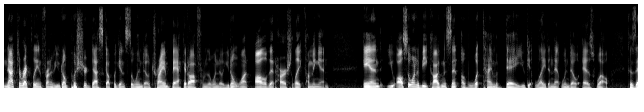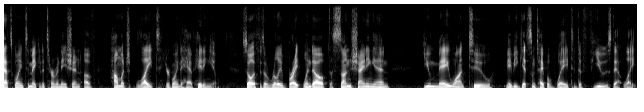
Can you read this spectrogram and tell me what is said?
not directly in front of you. Don't push your desk up against the window. Try and back it off from the window. You don't want all of that harsh light coming in. And you also want to be cognizant of what time of day you get light in that window as well, because that's going to make a determination of how much light you're going to have hitting you. So if it's a really bright window, if the sun's shining in, you may want to maybe get some type of way to diffuse that light.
